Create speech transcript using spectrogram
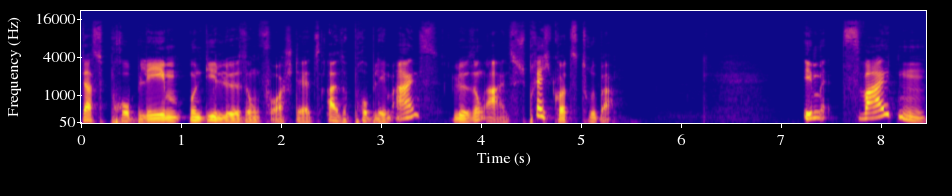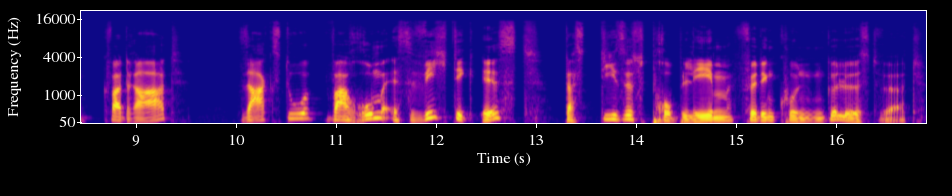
das Problem und die Lösung vorstellst. Also Problem 1, Lösung 1. Sprech kurz drüber. Im zweiten Quadrat sagst du, warum es wichtig ist, dass dieses Problem für den Kunden gelöst wird.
